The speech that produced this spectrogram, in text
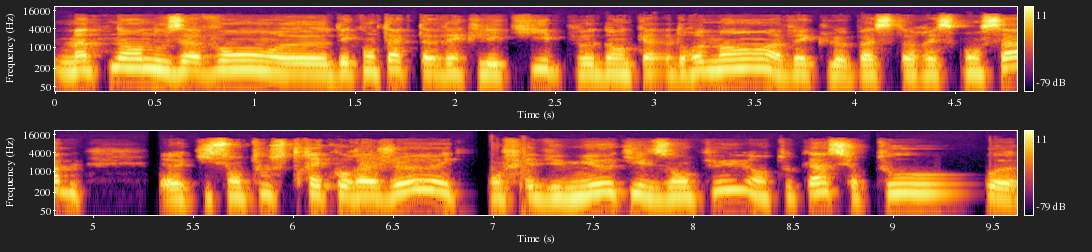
Maintenant, nous avons euh, des contacts avec l'équipe d'encadrement, avec le pasteur responsable, euh, qui sont tous très courageux et qui ont fait du mieux qu'ils ont pu, en tout cas, surtout euh,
